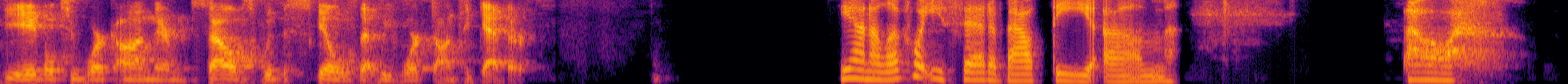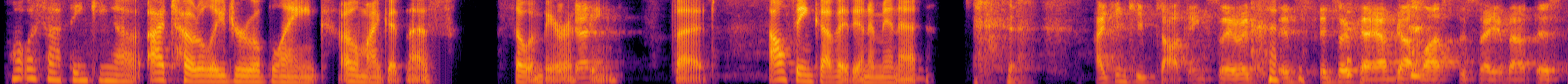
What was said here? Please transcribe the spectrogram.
be able to work on themselves with the skills that we've worked on together. Yeah, and I love what you said about the um oh, what was I thinking of? I totally drew a blank. Oh my goodness. So embarrassing. Okay. But I'll think of it in a minute. I can keep talking, so it's it's it's okay. I've got lots to say about this.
